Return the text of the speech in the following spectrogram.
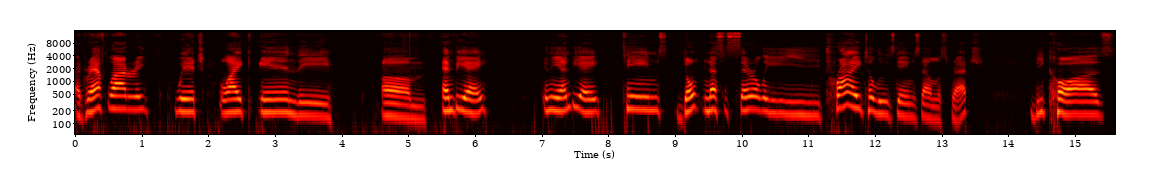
A draft lottery which, like in the um, NBA, in the NBA, teams don't necessarily try to lose games down the stretch because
